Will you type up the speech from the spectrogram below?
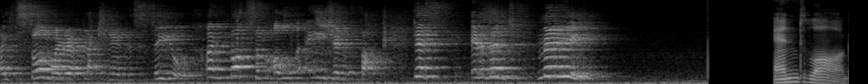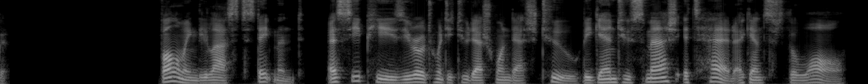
I saw my reflection in the steel. I'm not some old Asian fuck. This isn't me. End log. Following the last statement, SCP 022 1 2 began to smash its head against the wall.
